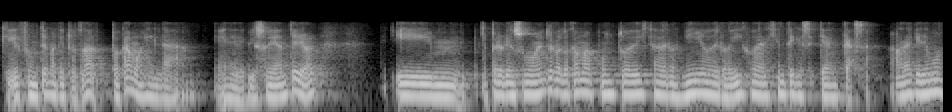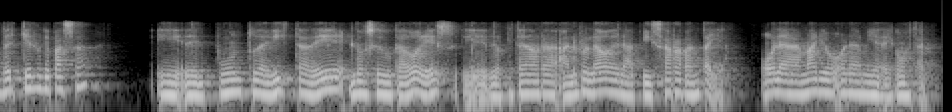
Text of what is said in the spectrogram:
que fue un tema que tocamos en, la, en el episodio anterior, y, pero que en su momento lo tocamos al punto de vista de los niños, de los hijos, de la gente que se queda en casa. Ahora queremos ver qué es lo que pasa eh, desde punto de vista de los educadores, eh, de los que están ahora al otro lado de la pizarra pantalla. Hola Mario, hola Mía, ¿cómo están?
